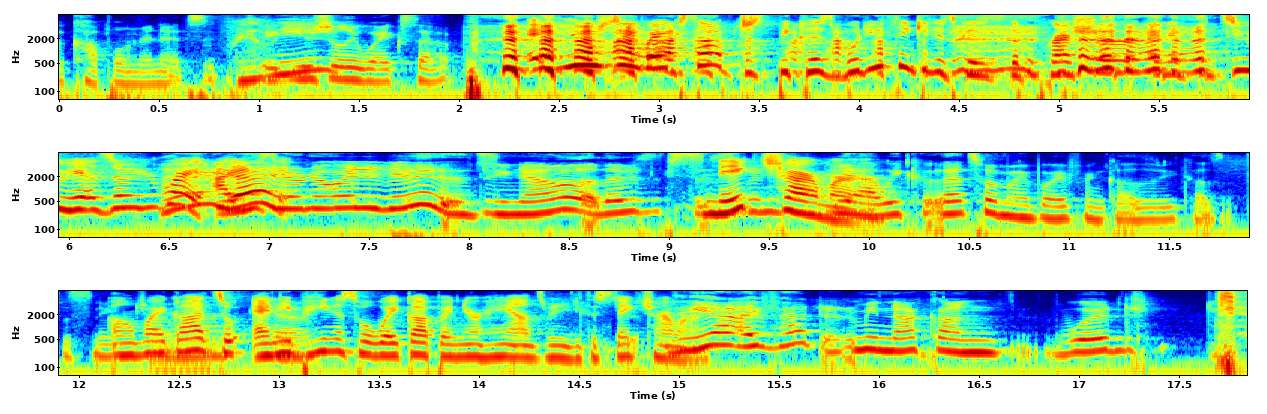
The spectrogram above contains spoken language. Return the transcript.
a couple minutes, it, it usually wakes up. it usually wakes up just because. What do you think it is? Because it's the pressure and it's the two hands. No, you're right. yeah, I I, don't know what it is. You know, there's Snake charmer. Yeah, we that's what my boyfriend calls it. He calls it the snake. Oh my charmer. god! So any yeah. penis will wake up in your hands when you do the snake charmer. Yeah, I've had. I mean, knock on wood.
